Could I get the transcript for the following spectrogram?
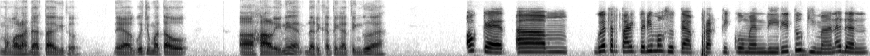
mengolah data gitu. Ya, gue cuma tahu uh, hal ini dari kating-kating gue. Oke, um, gue tertarik tadi maksudnya praktikum mandiri tuh gimana dan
